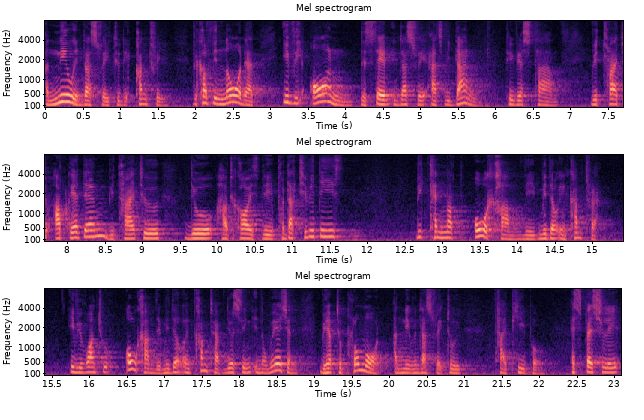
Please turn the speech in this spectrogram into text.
a new industry to the country, because we know that if we own the same industry as we done previous time, we try to upgrade them, we try to do how to call it the productivities, we cannot overcome the middle income trap. If we want to overcome the middle income trap using innovation, we have to promote a new industry to Thai people, especially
